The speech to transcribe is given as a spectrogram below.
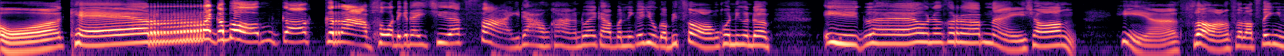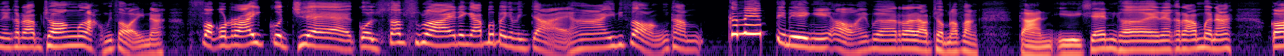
โอเคแล้วกระผมก็กราบสวัสดีกันในเชื้อสายดาวข้างกันด้วยครับ วันนี้ก็อยู่กับพี่สองคนนี้คนเดิม อีกแล้วนะครับไหนช่องเหียสองสล็อตซิ่งนะครับ ช่องหลักของพี่สอยนะ ฝากกดไลค์กดแชร์ กด subscribe นะครับ เพื่อเป็นกำลังใจให้พี่สองทำ ดีๆอย่างงี้ออกให้เพื่อนระดับชมรับฟังกันอีกเช่นเคยนะครับเพื่อนนะ ก็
